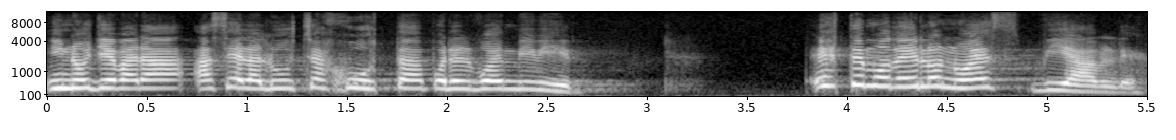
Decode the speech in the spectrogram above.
y nos llevará hacia la lucha justa por el buen vivir. Este modelo no es viable.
